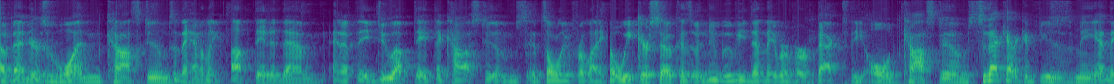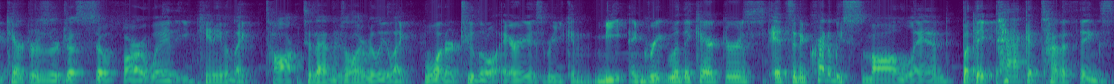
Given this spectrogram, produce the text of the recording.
Avengers 1 costumes and they haven't like updated them. And if they do update the costumes, it's only for like a week or so because of a new movie. Then they revert back to the old costumes. So that kind of confuses me. And the characters are just so far away that you can't even like talk to them. There's only really like one or two little areas where you can meet and greet with the characters. It's an incredibly small land, but they pack a ton of things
